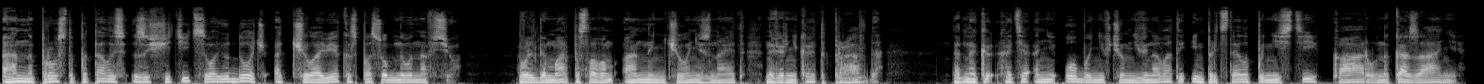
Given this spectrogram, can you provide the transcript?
Анна просто пыталась защитить свою дочь от человека, способного на все. Вальдемар, по словам Анны, ничего не знает. Наверняка это правда — Однако, хотя они оба ни в чем не виноваты, им предстояло понести кару, наказание.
